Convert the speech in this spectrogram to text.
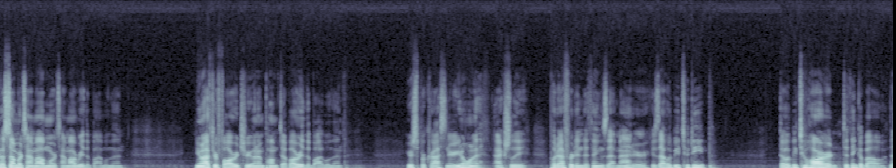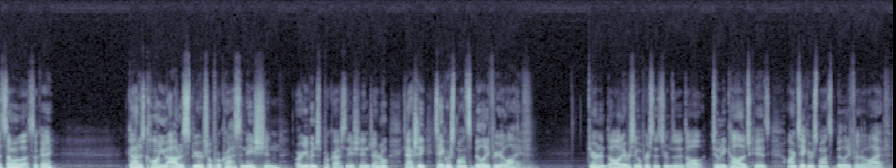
You know, summertime, I'll have more time. I'll read the Bible then. You know, after fall retreat when I'm pumped up, I'll read the Bible then. You're a procrastinator. You don't want to actually put effort into things that matter because that would be too deep. That would be too hard to think about. That's some of us, okay? God is calling you out of spiritual procrastination, or even just procrastination in general, to actually take responsibility for your life. If you're an adult, every single person in this room is an adult. Too many college kids aren't taking responsibility for their life.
